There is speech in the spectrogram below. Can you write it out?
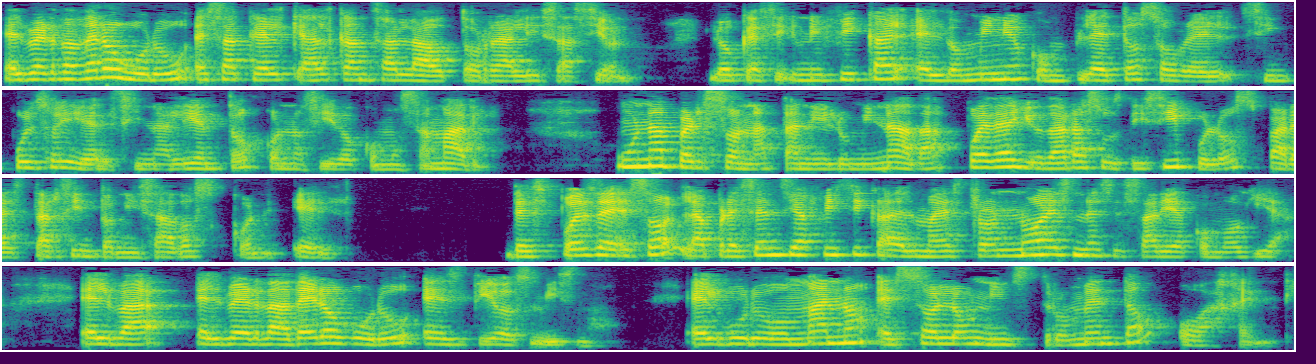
El verdadero gurú es aquel que alcanza la autorrealización, lo que significa el dominio completo sobre el sin pulso y el sin aliento, conocido como samadhi. Una persona tan iluminada puede ayudar a sus discípulos para estar sintonizados con él. Después de eso, la presencia física del maestro no es necesaria como guía, el, verdadero gurú es Dios mismo. El gurú humano es solo un instrumento o agente.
